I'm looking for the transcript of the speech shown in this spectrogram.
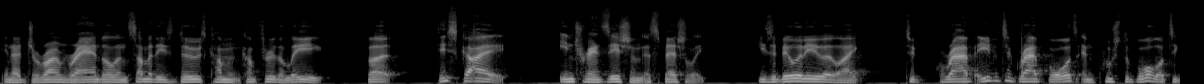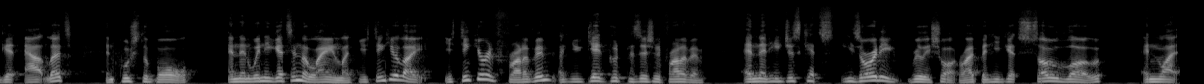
you know, Jerome Randall and some of these dudes come come through the league, but this guy in transition, especially his ability to like to grab even to grab boards and push the ball or to get outlets and push the ball. And then when he gets in the lane, like you think you're like you think you're in front of him, like you get good position in front of him, and then he just gets he's already really short, right? But he gets so low and like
